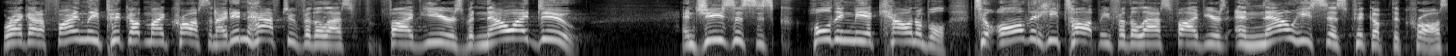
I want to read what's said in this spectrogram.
where I got to finally pick up my cross, and I didn't have to for the last five years, but now I do. And Jesus is holding me accountable to all that He taught me for the last five years, and now He says, pick up the cross.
